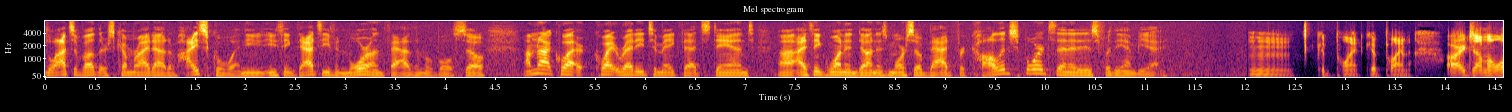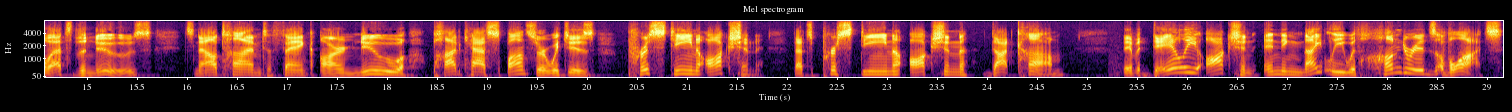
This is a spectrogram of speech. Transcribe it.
lots of others come right out of high school, and you, you think that's even more unfathomable. So I'm not quite quite ready to make that stand. Uh, I think one and done is more so bad for college sports than it is for the NBA. Mm, good point. Good point. All right, gentlemen. Well, that's the news. It's now time to thank our new podcast sponsor, which is Pristine Auction. That's pristineauction.com. They have a daily auction ending nightly with hundreds of lots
